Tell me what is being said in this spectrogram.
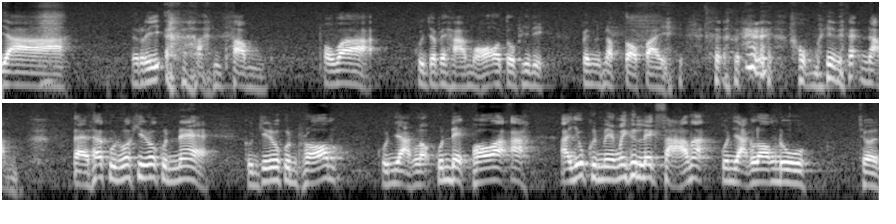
อย่าริอาหารทำเพราะว่าคุณจะไปหาหมอออโตพิดิก เป็นอันดับต่อไป ผมไม่แนะนำแต่ถ้าคุณว่าคิดว่าคุณแน่ คุณคิดว่าคุณพร้อม คุณอยากลองคุณเด็กพออะอะอายุคุณยังไม่ขึ้นเลขสามอะ คุณอยากลองดู เชิญ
